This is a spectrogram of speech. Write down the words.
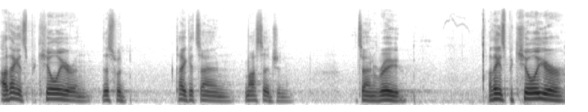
I think it's peculiar, and this would take its own message and its own root. I think it's peculiar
